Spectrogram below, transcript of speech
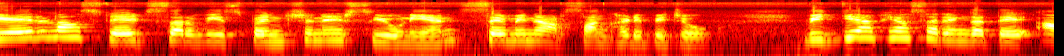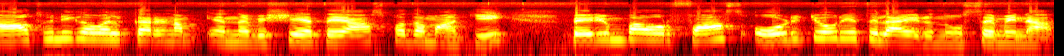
Kerala state service pensioners union seminar സംഘടിപ്പിച്ചു. വിദ്യാഭ്യാസ രംഗത്തെ ആധുനികവൽക്കരണം എന്ന വിഷയത്തെ ആസ്പദമാക്കി പെരുമ്പാവൂർ ഫാസ് ഓഡിറ്റോറിയത്തിലായിരുന്നു സെമിനാർ.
